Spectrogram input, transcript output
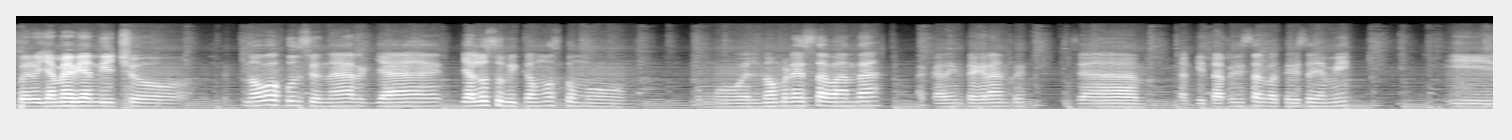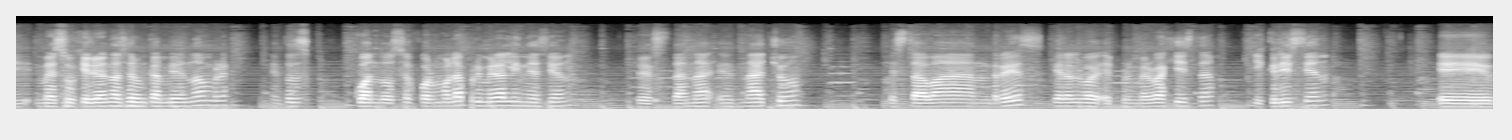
Pero ya me habían dicho, no va a funcionar, ya, ya los ubicamos como, como el nombre de esta banda a cada integrante. O sea, al guitarrista, al baterista y a mí. Y me sugirieron hacer un cambio de nombre. Entonces, cuando se formó la primera alineación, que está eh, Nacho, estaba Andrés, que era el primer bajista, y Cristian, eh,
